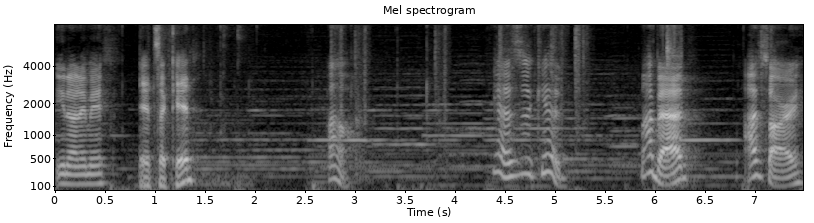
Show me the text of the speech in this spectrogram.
You know what I mean? it's a kid. Oh. Yeah, this is a kid. My bad. I'm sorry.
